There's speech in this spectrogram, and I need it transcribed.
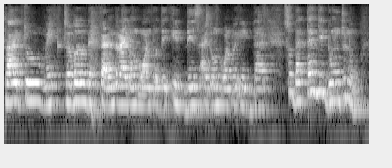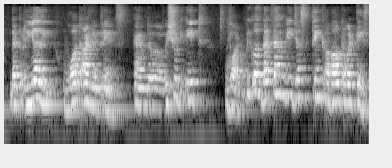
try to make trouble their parent that I don't want to eat this, I don't want to eat that. So that time they don't know that really what are nutrients? And uh, we should eat what? Because that time we just think about our taste.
